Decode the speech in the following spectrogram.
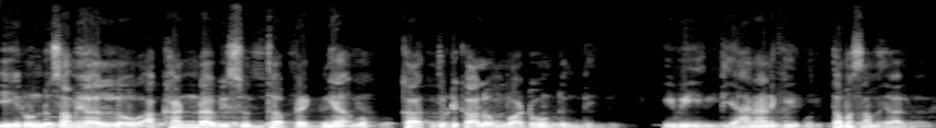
ఈ రెండు సమయాల్లో అఖండ విశుద్ధ ప్రజ్ఞ ఒక్క త్రుటి కాలం పాటు ఉంటుంది. ఇవి ధ్యానానికి ఉత్తమ సమయాలు.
